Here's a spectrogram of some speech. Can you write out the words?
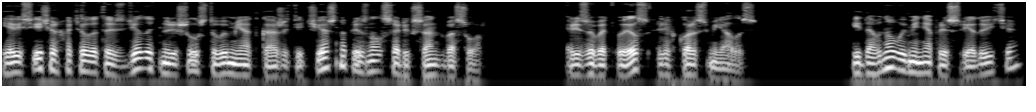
Я весь вечер хотел это сделать, но решил, что вы мне откажете», — честно признался Александр Басворд. Элизабет Уэллс легко рассмеялась. «И давно вы меня преследуете?»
